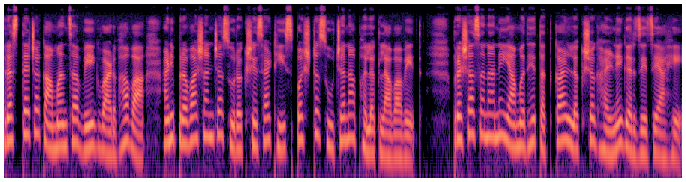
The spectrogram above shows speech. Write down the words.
रस्त्याच्या कामांचा वेग वाढवावा आणि प्रवाशांच्या सुरक्षेसाठी स्पष्ट सूचना फलक लावावेत. प्रशासनाने यामध्ये तत्काळ लक्ष घालणे गरजेचे आहे.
